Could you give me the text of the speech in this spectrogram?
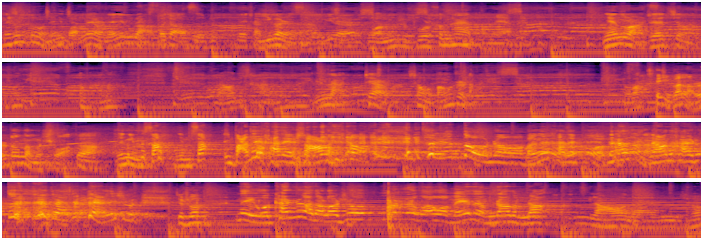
那时候都有年级组长我们那会儿年级组长和教导处是那啥一个人啊，一人。我们是不是分开的？我们也分开。年级组长直接进来了，说？然后就看说你们俩这样吧，上我办公室打去，走吧？这一般老师都那么说。对吧？说你们仨，你们仨，你把那孩子也勺了，你知道吗？特别逗，你知道吗？把那孩子，那孩子，然后那孩子说，对对对对对，那是不是就说那个我看热闹，老师我不是我，我没怎么着怎么着。然后呢，你说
